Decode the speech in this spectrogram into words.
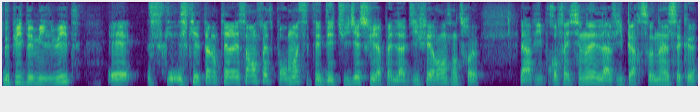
depuis 2008. Et ce qui, ce était intéressant en fait pour moi, c'était d'étudier ce que j'appelle la différence entre la vie professionnelle et la vie personnelle. C'est que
